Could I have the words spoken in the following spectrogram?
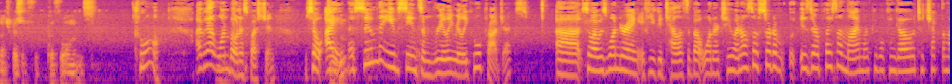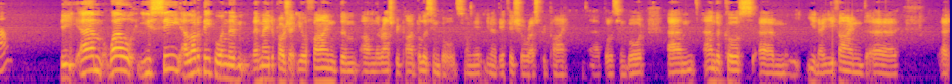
much better performance. Cool. I've got one bonus question. So I mm-hmm. assume that you've seen some really, really cool projects. Uh, so I was wondering if you could tell us about one or two, and also sort of, is there a place online where people can go to check them out? The, um, well, you see a lot of people when they've, they've, made a project, you'll find them on the Raspberry Pi bulletin boards, on the you know the official Raspberry Pi uh, bulletin board, um, and of course, um, you know you find uh, uh,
